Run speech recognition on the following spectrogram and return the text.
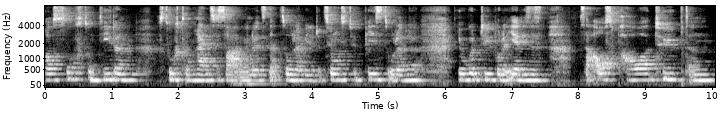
raussuchst und die dann versuchst dann reinzusagen, wenn du jetzt nicht so der Meditationstyp bist oder der Yoga-Typ oder eher dieses, dieser Auspower-Typ, dann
